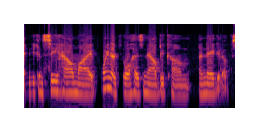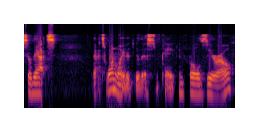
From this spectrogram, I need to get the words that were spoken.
and you can see how my pointer tool has now become a negative. So that's that's one way to do this. Okay, Control Zero.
